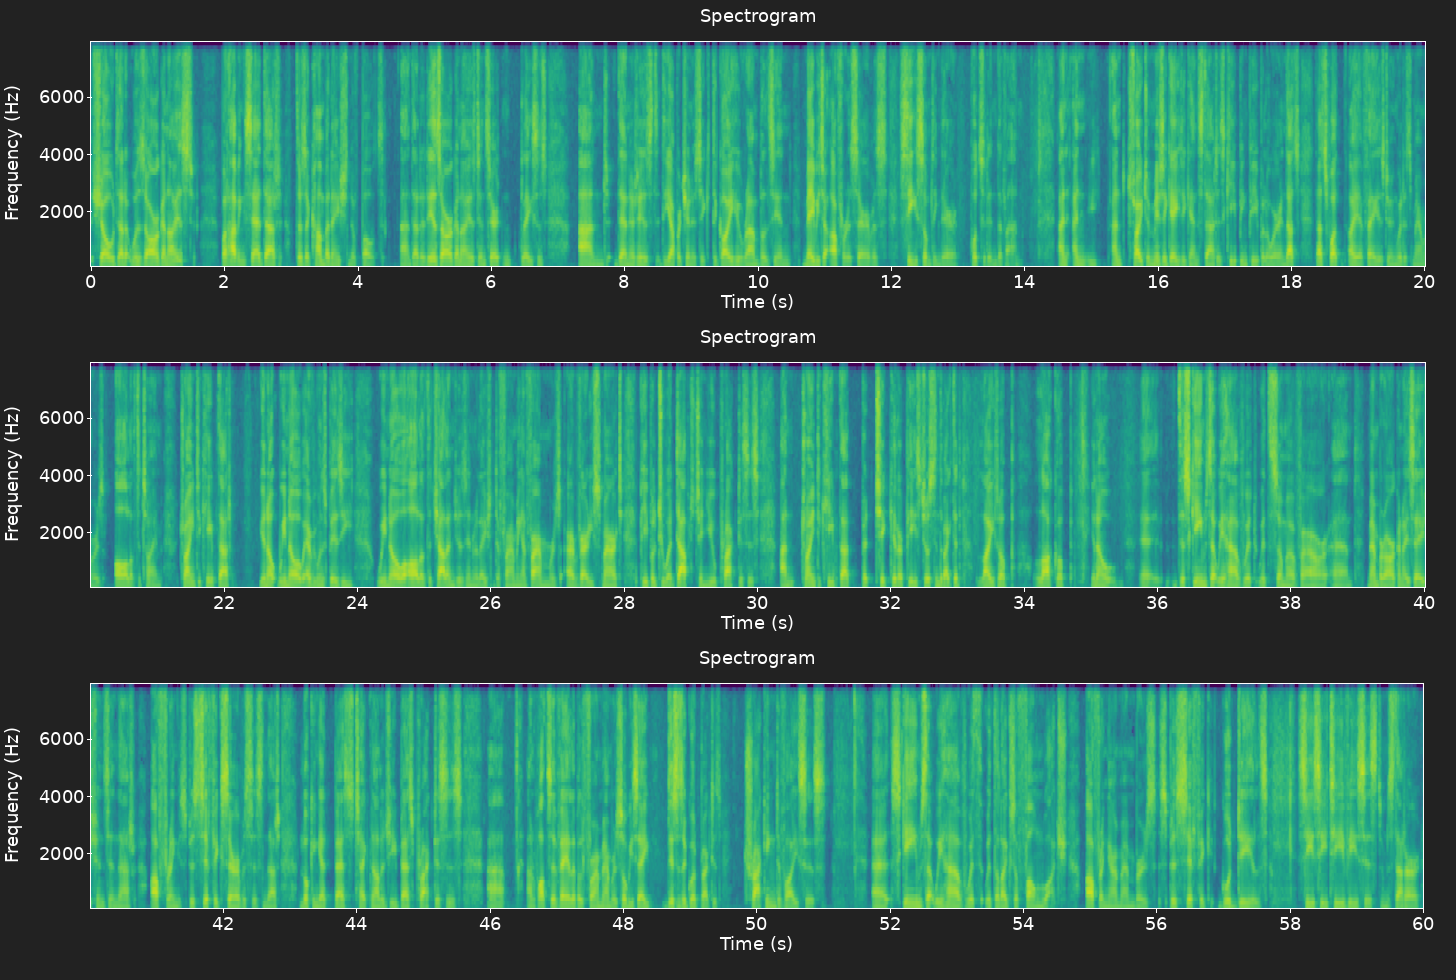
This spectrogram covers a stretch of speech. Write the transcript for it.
showed that it was organised but having said that, there's a combination of both, and that it is organised in certain places, and then it is the opportunistic, the guy who rambles in, maybe to offer a service, sees something there, puts it in the van. And, and, and try to mitigate against that is keeping people aware. And that's, that's what IFA is doing with its members all of the time, trying to keep that you know, we know everyone's busy. We know all of the challenges in relation to farming, and farmers are very smart people to adapt to new practices and trying to keep that particular piece just in the back that light up, lock up, you know, uh, the schemes that we have with, with some of our um, member organisations in that offering specific services and that looking at best technology, best practices, uh, and what's available for our members. So we say this is a good practice. Tracking devices uh, schemes that we have with, with the likes of Phone Watch, offering our members specific good deals, CCTV systems that are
